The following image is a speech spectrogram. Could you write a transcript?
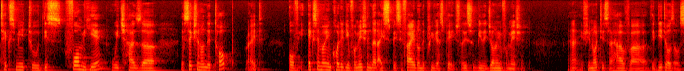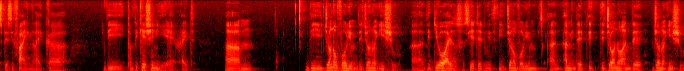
takes me to this form here, which has uh, a section on the top, right, of XML encoded information that I specified on the previous page. So this would be the journal information. Uh, if you notice, I have uh, the details I was specifying, like uh, the publication year, right, um, the journal volume, the journal issue, uh, the DOI is associated with the journal volumes, and I mean the, the, the journal and the journal issue,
